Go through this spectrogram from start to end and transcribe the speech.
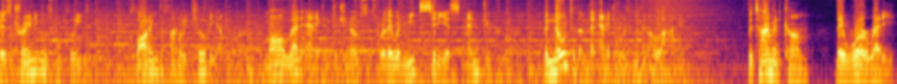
his training was complete. Plotting to finally kill the Emperor, Maul led Anakin to Geonosis where they would meet Sidious and Dooku, but known to them that Anakin was even alive. The time had come. They were ready.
